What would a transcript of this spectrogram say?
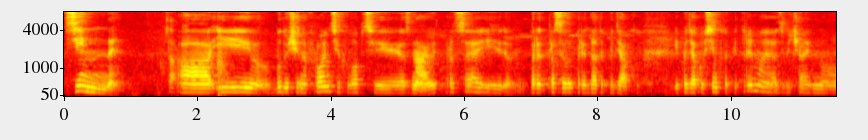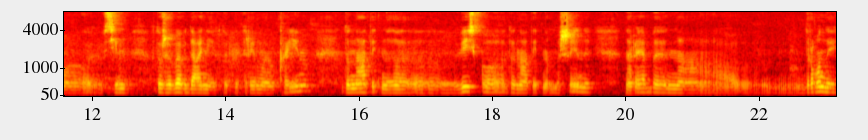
цінне. Так. А, і будучи на фронті, хлопці знають про це і перед просили передати подяку. І подяку всім, хто підтримує, звичайно, всім, хто живе в Данії, хто підтримує Україну, донатить на е, військо, донатить на машини, на реби, на дрони.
